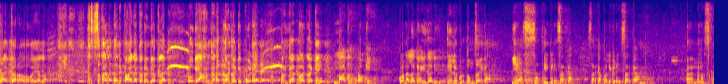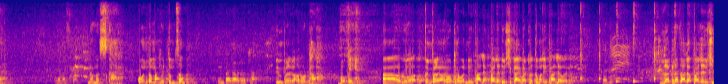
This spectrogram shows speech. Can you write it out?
काय करावं बाबा याला? चांगला त्याने फायदा करून घेतलाय. ओके अंगात म्हटलं की पुढे पंगात म्हटलं की मागे. ओके कोणाला घाई झाली? ती लेकरू तुमचं आहे का? येस सारखं इकडे सारखा. सारखा पलीकडे सारखा. हां नमस्कार. नमस्कार. नमस्कार. कोणतं माहेर तुमचं? पिंपळगाव रोठा. पिंपळगाव रोठा. ओके. रो पिंपळगाव रोठ्यावर इथं आल्या. पहिल्या दिवशी काय वाटलं तुम्हाला इथं आल्यावर? लग्न झालं पहिल्या दिवशी.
